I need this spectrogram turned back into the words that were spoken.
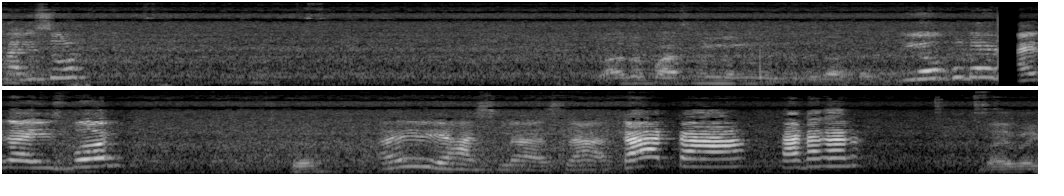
खाली सोड. आता पाच मिनिट जातात यो कुठे? काय गाईस बोल. अरे हसला हसला. टाटा. टाटा कर. बाय.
